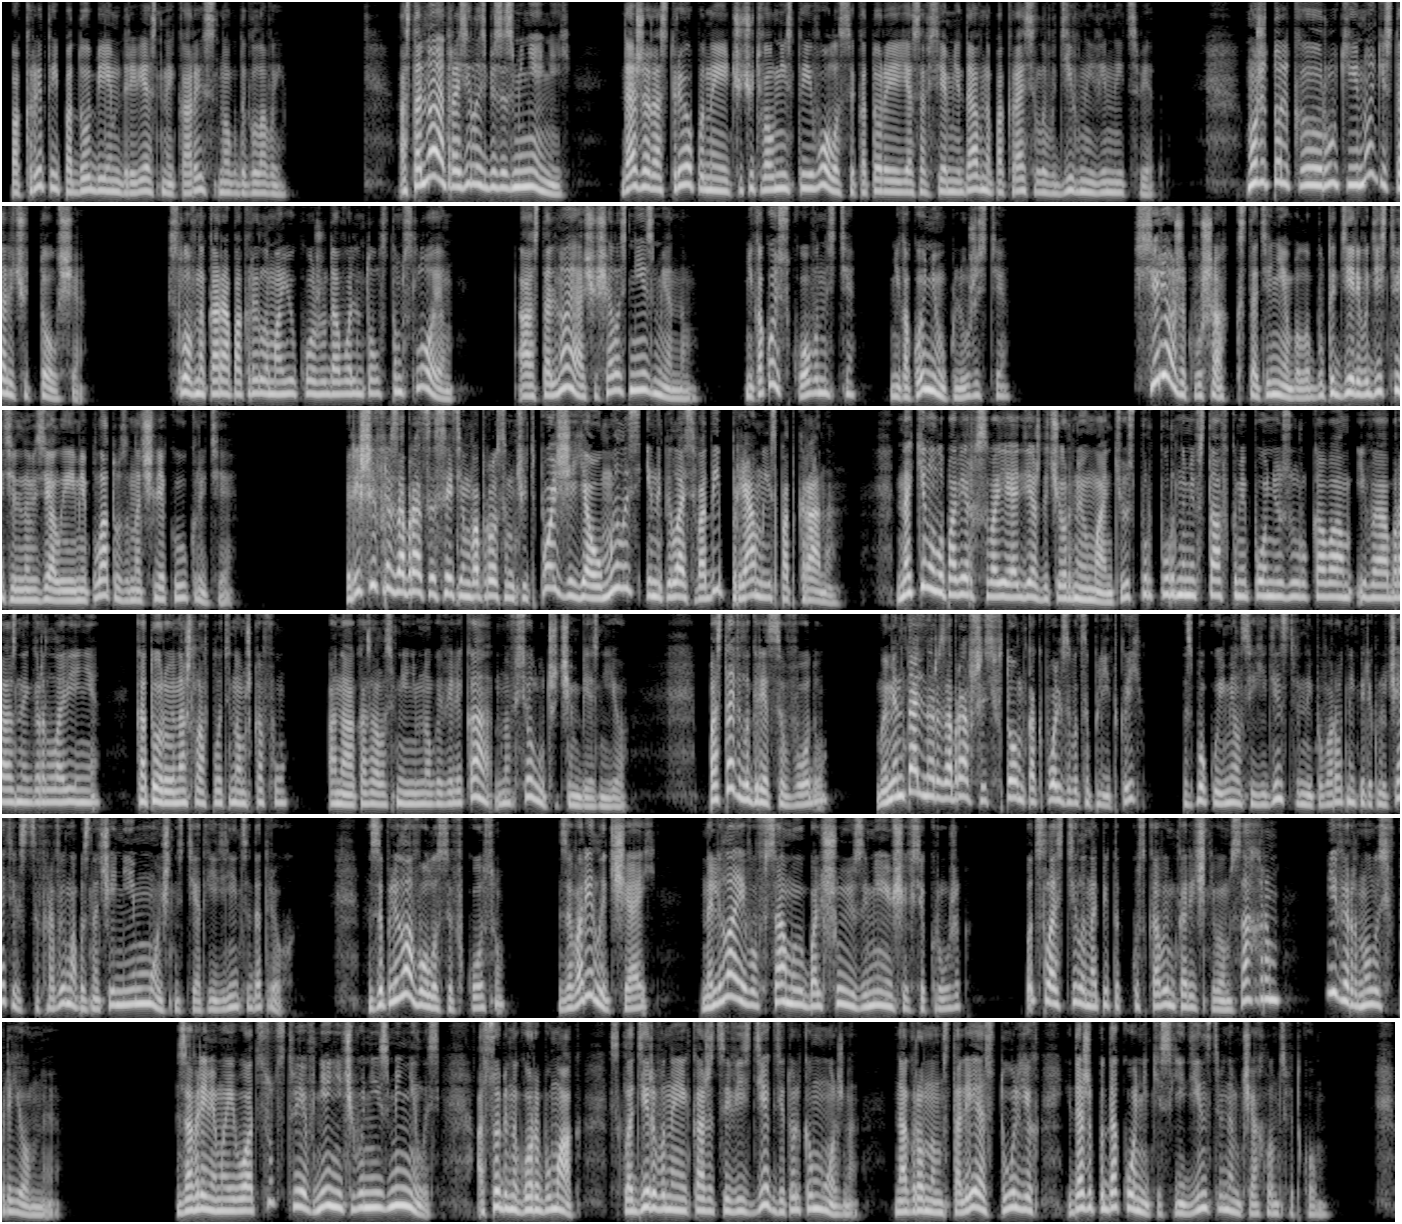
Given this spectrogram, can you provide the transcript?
покрытый подобием древесной коры с ног до головы. Остальное отразилось без изменений. Даже растрепанные, чуть-чуть волнистые волосы, которые я совсем недавно покрасила в дивный винный цвет. Может, только руки и ноги стали чуть толще? Словно кора покрыла мою кожу довольно толстым слоем, а остальное ощущалось неизменным. Никакой скованности, никакой неуклюжести. Сережек в ушах, кстати, не было, будто дерево действительно взяло ими плату за ночлег и укрытие. Решив разобраться с этим вопросом чуть позже, я умылась и напилась воды прямо из-под крана. Накинула поверх своей одежды черную мантию с пурпурными вставками по низу рукавам и V-образной горловине, которую нашла в платяном шкафу. Она оказалась мне немного велика, но все лучше, чем без нее. Поставила греться в воду. Моментально разобравшись в том, как пользоваться плиткой, сбоку имелся единственный поворотный переключатель с цифровым обозначением мощности от единицы до трех. Заплела волосы в косу, заварила чай, налила его в самую большую из имеющихся кружек, подсластила напиток кусковым коричневым сахаром и вернулась в приемную. За время моего отсутствия в ней ничего не изменилось, особенно горы бумаг, складированные, кажется, везде, где только можно, на огромном столе, стульях и даже подоконнике с единственным чахлым цветком.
